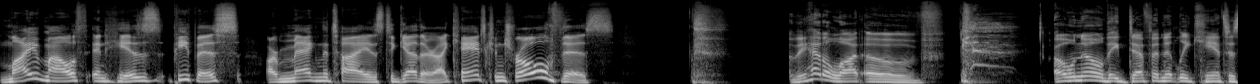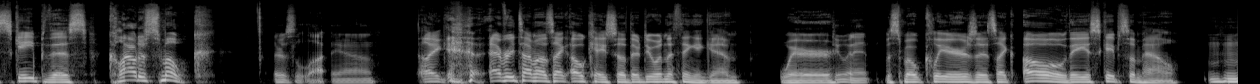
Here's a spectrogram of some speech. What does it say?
My mouth and his peepus are magnetized together. I can't control this. They had a lot of. oh no, they definitely can't escape this cloud of smoke. There's a lot, yeah. Like every time I was like, okay, so they're doing the thing again where Doing it. the smoke clears. And it's like, oh, they escaped somehow. Mm-hmm.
